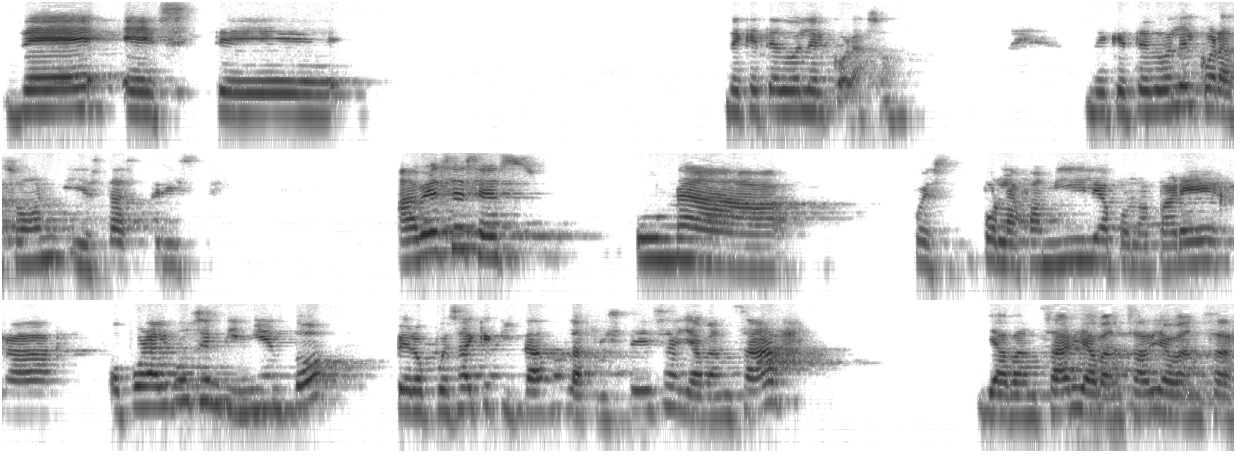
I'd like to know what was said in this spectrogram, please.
de este de que te duele el corazón de que te duele el corazón y estás triste. A veces es una, pues por la familia, por la pareja o por algún sentimiento, pero pues hay que quitarnos la tristeza y avanzar, y avanzar y avanzar y avanzar.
